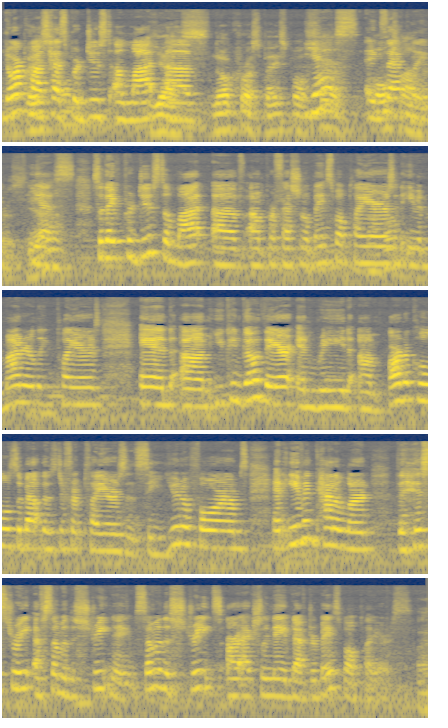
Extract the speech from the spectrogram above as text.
Norcross has Baseball. produced a lot of Norcross baseball. Yes, sure. exactly. Yeah. Yes. So they've produced a lot of um, professional baseball players Uh-huh. and even minor league players. And um, you can go there and read um, articles about those different players and see uniforms and even kind of learn the history of some of the street names. Some of the streets are actually named after baseball players. I,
